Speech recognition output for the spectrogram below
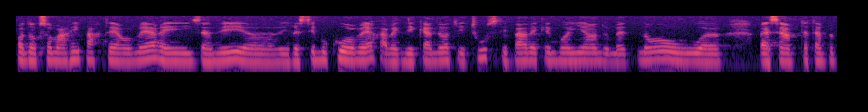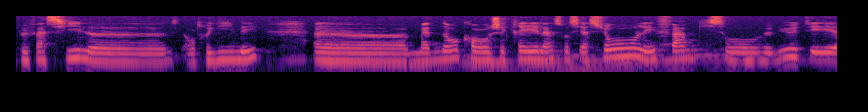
pendant que son mari partait en mer et ils avaient, euh, ils restaient beaucoup en mer avec des canottes et tout. C'était pas avec les moyens de maintenant où euh, bah, c'est peut-être un peu plus facile euh, entre guillemets. Euh, maintenant, quand j'ai créé l'association, les femmes qui sont venues étaient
